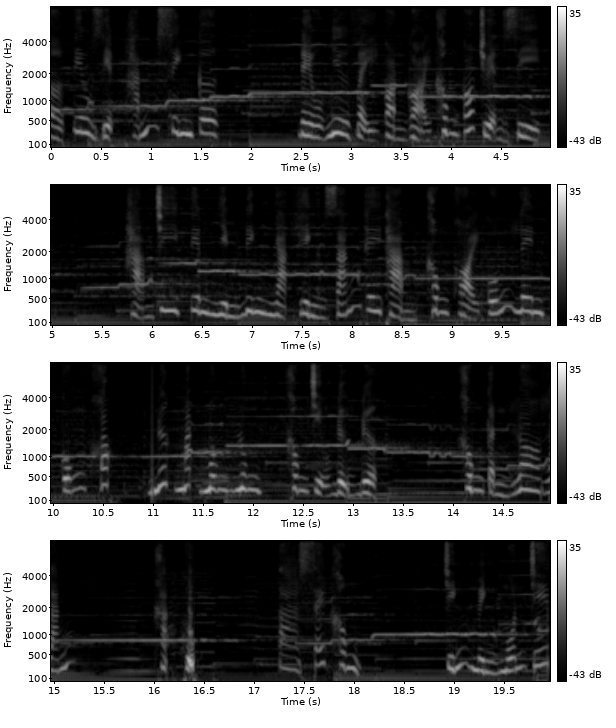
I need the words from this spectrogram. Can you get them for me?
Ở tiêu diệt hắn sinh cơ. Đều như vậy còn gọi không có chuyện gì. Hạm chi tiên nhìn đinh nhạc hình dáng thê thảm, Không khỏi cuốn lên, cũng khóc. Nước mắt mông lung, không chịu đựng được. Không cần lo lắng. Khắc khục, Ta sẽ không. Chính mình muốn chết.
